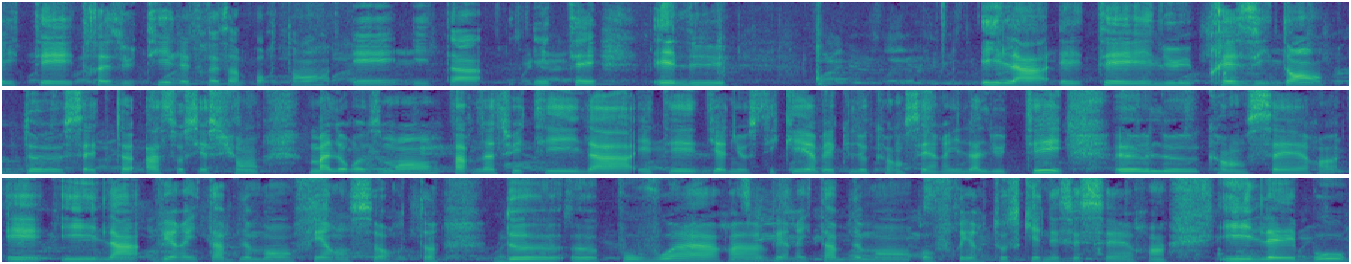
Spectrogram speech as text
été très utile et très important et il a été élu il a été élu président de cette association. Malheureusement, par la suite, il a été diagnostiqué avec le cancer. Il a lutté euh, le cancer et il a véritablement fait en sorte de euh, pouvoir euh, véritablement offrir tout ce qui est nécessaire. Il est beau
